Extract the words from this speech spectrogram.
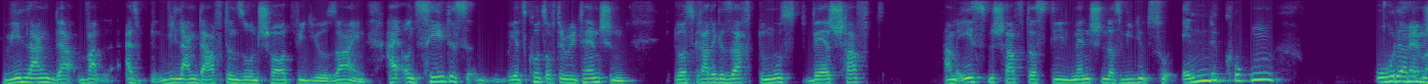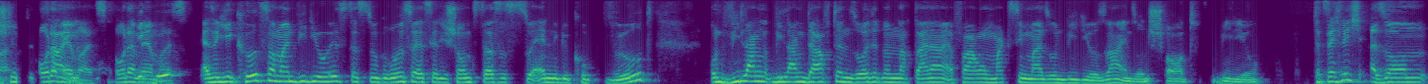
Wie lang da, wann, also wie lang darf denn so ein Short-Video sein? Und zählt es jetzt kurz auf die Retention? Du hast gerade gesagt, du musst, wer es schafft, am ehesten schafft, dass die Menschen das Video zu Ende gucken oder eine bestimmte Oder mehrmals. Oder mehrmals. also je kürzer mein Video ist, desto größer ist ja die Chance, dass es zu Ende geguckt wird. Und wie lang, wie lang darf denn, sollte dann nach deiner Erfahrung maximal so ein Video sein, so ein Short-Video? Tatsächlich, also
